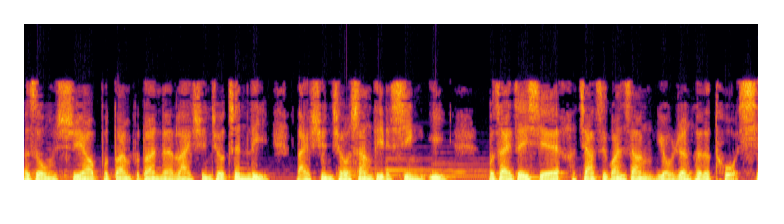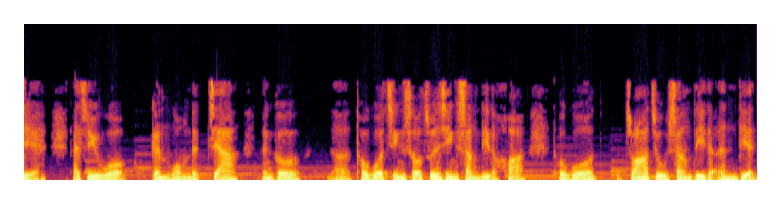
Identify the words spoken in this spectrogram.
而是我们需要不断不断的来寻求真理，来寻求上帝的心意，不在这些价值观上有任何的妥协，乃至于我跟我们的家能够呃透过谨守遵行上帝的话，透过。抓住上帝的恩典，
